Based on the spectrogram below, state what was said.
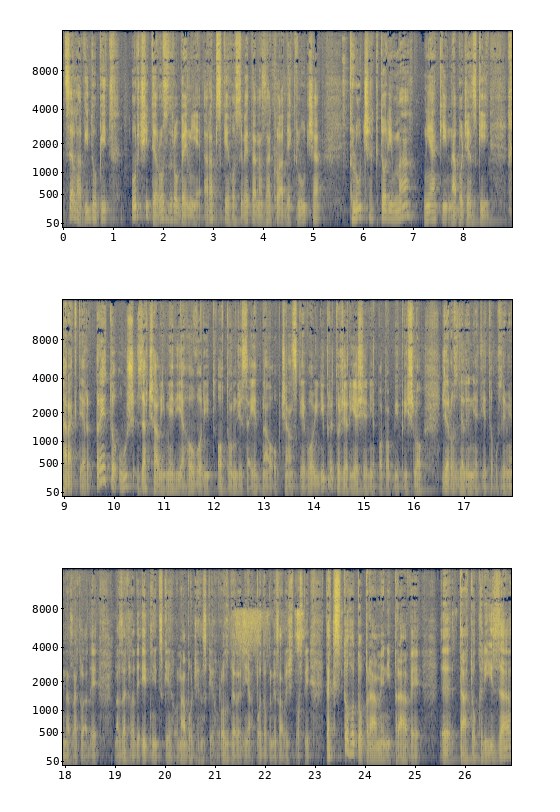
chcela vydobiť určité rozdrobenie arabského sveta na základe kľúča, kľúča, ktorý má nejaký náboženský charakter. Preto už začali médiá hovoriť o tom, že sa jedná o občianské vojny, pretože riešenie potom by prišlo, že rozdelenie tieto územie na základe, na základe etnického, náboženského rozdelenia a podobné záležitosti. Tak z tohoto prámení práve e, táto kríza,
